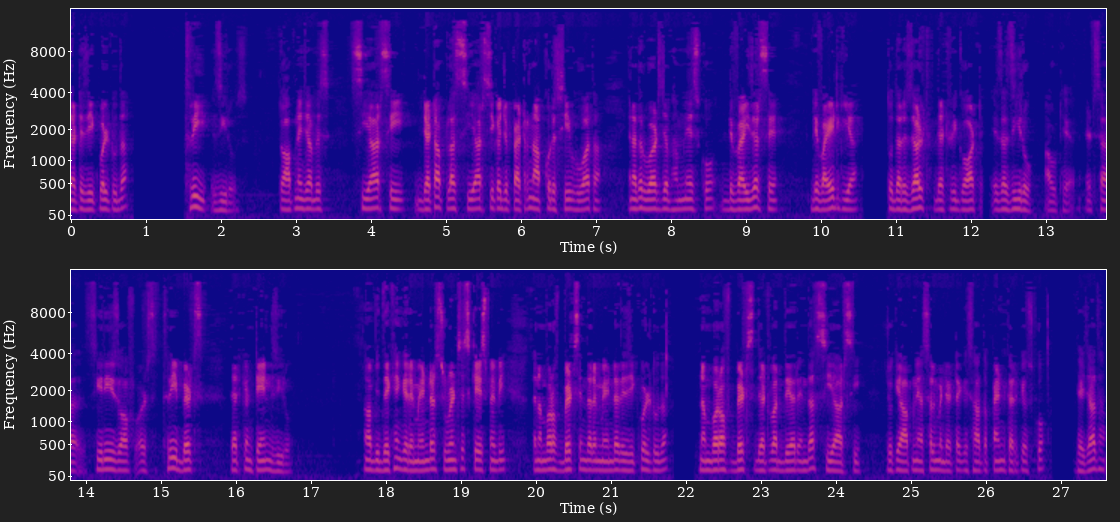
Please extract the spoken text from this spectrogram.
that is equal to the three zeros تو آپ نے جب اس C R C data plus C R C کا جو پیٹرن آپ کو ریسیو ہوا تھا ان ادر ورڈ جب ہم نے اس کو ڈیوائزر سے ڈیوائڈ کیا تو the result that we got is a zero out here it's a series of three bits that contain zero ابھی دیکھیں گے ریمائنڈر اسٹوڈنٹس اس کیس میں بھی the number of bits in the remainder is equal to the number of bits that were there in the C R C جو کہ آپ نے اصل میں ڈیٹا کے ساتھ اپینڈ کر کے اس کو بھیجا تھا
